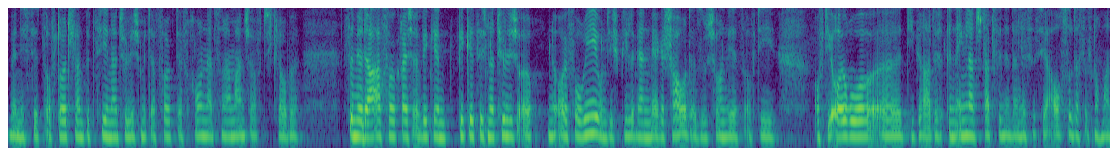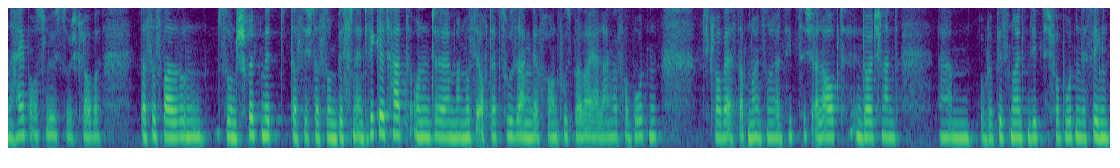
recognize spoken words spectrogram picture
wenn ich es jetzt auf Deutschland beziehe, natürlich mit Erfolg der Frauennationalmannschaft. Ich glaube, sind wir da erfolgreich, entwickelt, sich natürlich eine Euphorie und die Spiele werden mehr geschaut. Also schauen wir jetzt auf die, auf die Euro, äh, die gerade in England stattfindet, dann ist es ja auch so, dass es nochmal einen Hype auslöst. So, ich glaube, das ist, war so ein, so ein Schritt mit, dass sich das so ein bisschen entwickelt hat. Und äh, man muss ja auch dazu sagen, der Frauenfußball war ja lange verboten. ich glaube, erst ab 1970 erlaubt in Deutschland ähm, oder bis 1970 verboten. Deswegen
